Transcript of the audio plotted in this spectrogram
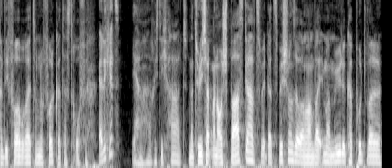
äh, die Vorbereitung eine Vollkatastrophe. ehrlich jetzt? Ja, richtig hart. Natürlich hat man auch Spaß gehabt dazwischen und so, aber man war immer müde, kaputt, weil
